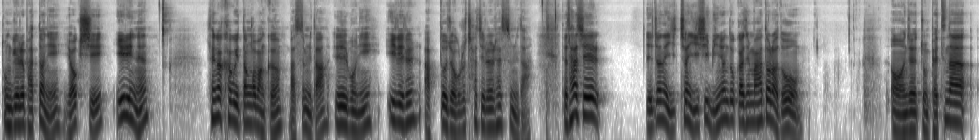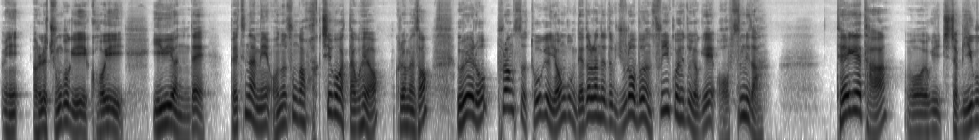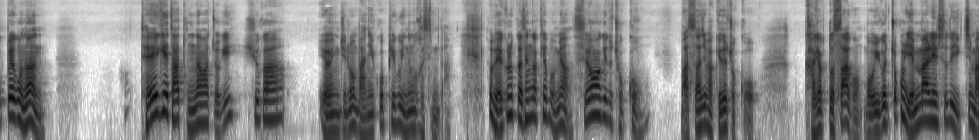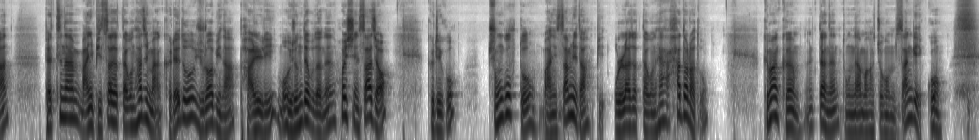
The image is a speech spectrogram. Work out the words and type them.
통계를 봤더니 역시 1위는 생각하고 있던 것만큼 맞습니다. 일본이 1위를 압도적으로 차지를 했습니다. 근데 사실 예전에 2022년도까지만 하더라도 어 이제 좀 베트남이 원래 중국이 거의 2위였는데 베트남이 어느 순간 확 치고 갔다고 해요. 그러면서 의외로 프랑스, 독일, 영국, 네덜란드 등 유럽은 순위권에도 여기에 없습니다. 대개 다, 뭐 여기 진짜 미국 빼고는 대개 다 동남아 쪽이 휴가 여행지로 많이 꼽히고 있는 것 같습니다. 왜 그럴까 생각해 보면 수영하기도 좋고 마사지 받기도 좋고 가격도 싸고 뭐 이건 조금 옛말일 수도 있지만 베트남 많이 비싸졌다고는 하지만 그래도 유럽이나 발리 뭐 이런 데보다는 훨씬 싸죠. 그리고 중국도 많이 쌉니다. 올라졌다고는 하더라도. 그만큼 일단은 동남아가 조금 싼 게 있고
